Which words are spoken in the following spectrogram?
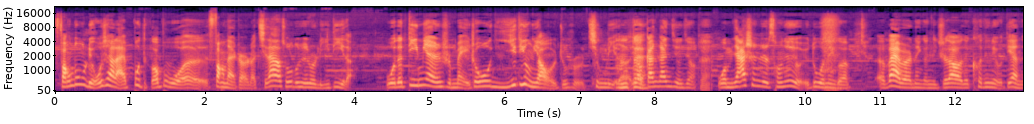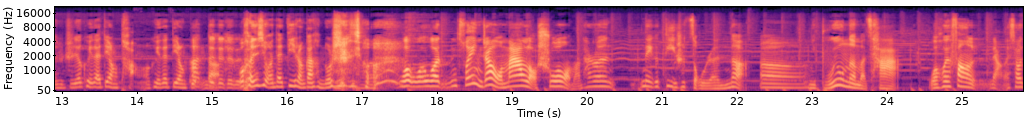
房东留下来不得不呃放在这儿的，其他的所有东西都是离地的。我的地面是每周一定要就是清理的，嗯要干干净净。我们家甚至曾经有一度那个呃外边那个你知道的客厅里有垫子，是直接可以在地上躺着，可以在地上滚的。啊对对对对对我很喜欢在地上干很多事情。我我我，所以你知道我妈老说我吗？她说那个地是走人的，嗯你不用那么擦。我会放两个消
